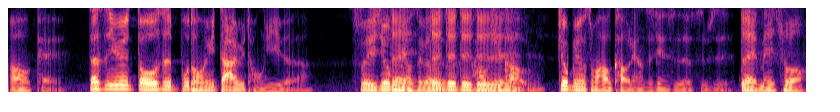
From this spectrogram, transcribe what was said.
OK，但是因为都是不同意大于同意的，所以就没有这个对对对对好去考，就没有什么好考量这件事了，是不是？对，没错。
